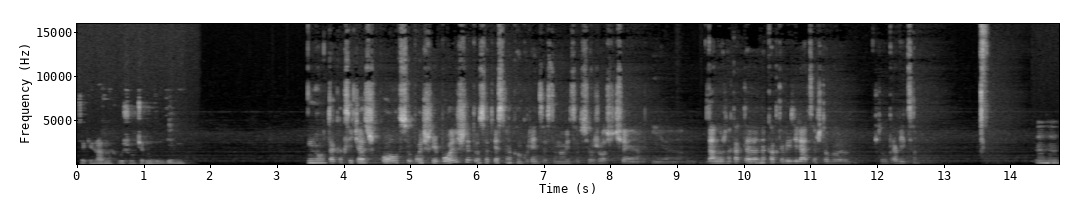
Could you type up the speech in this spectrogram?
всяких разных высших учебных заведений? Ну, так как сейчас школ все больше и больше, то, соответственно, конкуренция становится все жестче. И да, нужно как-то как-то выделяться, чтобы, чтобы пробиться. Угу.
